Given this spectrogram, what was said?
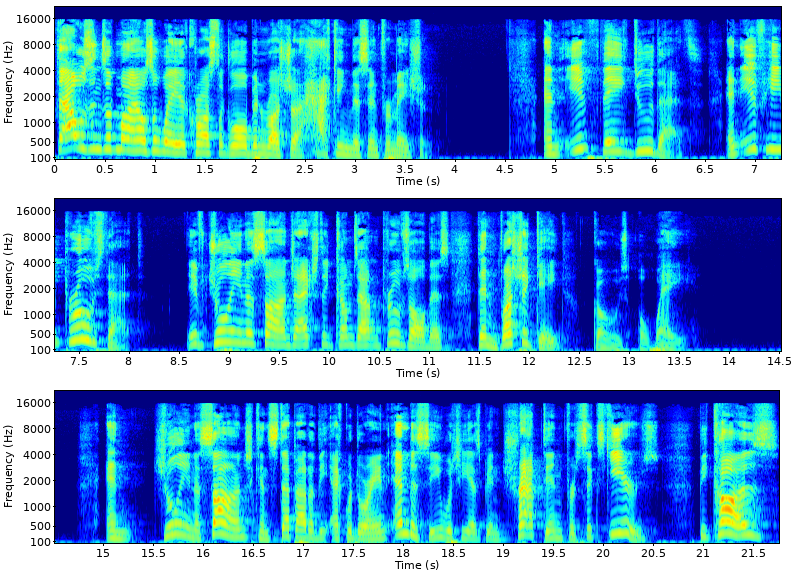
thousands of miles away across the globe in Russia hacking this information. And if they do that, and if he proves that, if Julian Assange actually comes out and proves all this, then Russiagate goes away. And Julian Assange can step out of the Ecuadorian embassy, which he has been trapped in for six years, because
